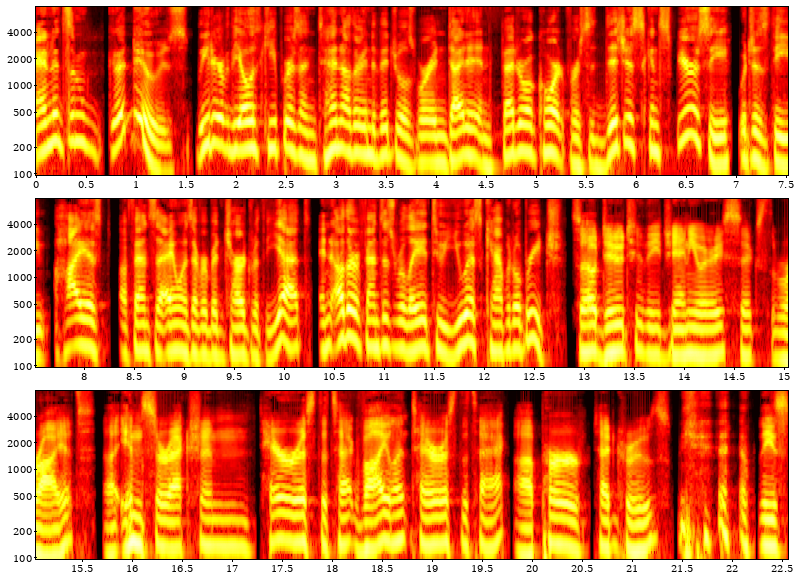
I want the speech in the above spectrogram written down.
And in some good news, leader of the Oath Keepers and 10 other individuals were indicted in federal court for seditious conspiracy, which is the highest offense that anyone's ever been charged with yet, and other offenses related to U.S. Capitol breach. So, due to the January 6th riot, uh, insurrection, terrorist attack, violent terrorist attack, uh, per Ted Cruz, these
